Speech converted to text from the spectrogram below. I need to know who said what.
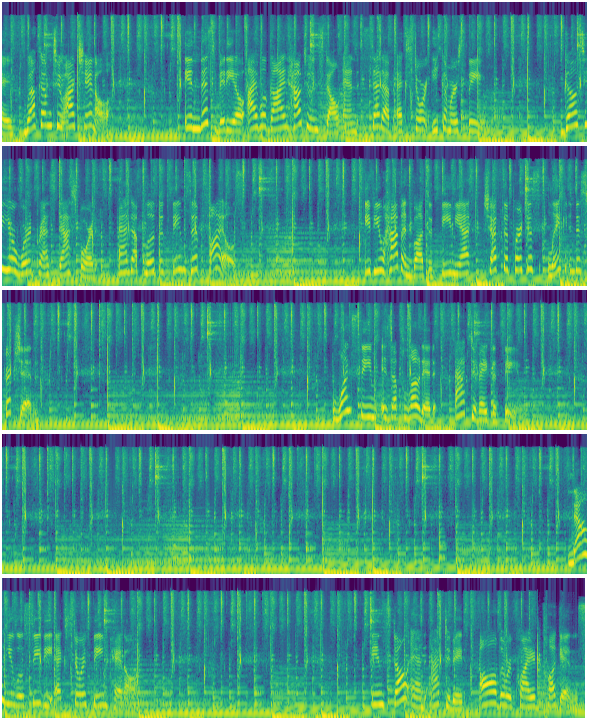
Speaker 1: Hi, welcome to our channel. In this video, I will guide how to install and set up Xstore e-commerce theme. Go to your WordPress dashboard and upload the theme zip files. If you haven't bought the theme yet, check the purchase link in description. Once theme is uploaded, activate the theme. Now you will see the Xstore theme panel. Install and activate all the required plugins.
